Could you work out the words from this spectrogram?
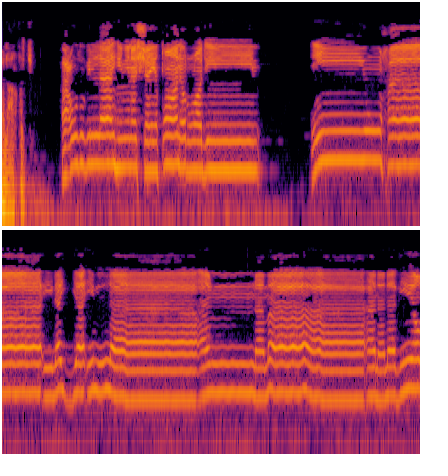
العرفج. أعوذ بالله من الشيطان الرجيم. إن يوحى إلي إلا أنما أنا نذير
